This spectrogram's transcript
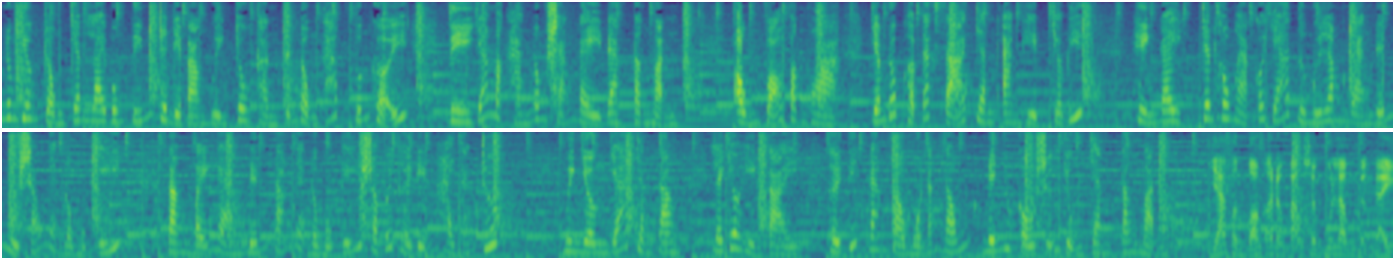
nông dân trồng chanh lai bông tím trên địa bàn huyện Châu Thành, tỉnh Đồng Tháp phấn khởi vì giá mặt hàng nông sản này đang tăng mạnh. Ông Võ Văn Hòa, giám đốc hợp tác xã chanh An Hiệp cho biết, hiện nay chanh không hạt có giá từ 15.000 đến 16.000 đồng một ký, tăng 7.000 đến 8.000 đồng một ký so với thời điểm 2 tháng trước. Nguyên nhân giá chanh tăng là do hiện tại thời tiết đang vào mùa nắng nóng nên nhu cầu sử dụng chanh tăng mạnh. Giá phân bón ở đồng bằng sông Cửu Long gần đây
